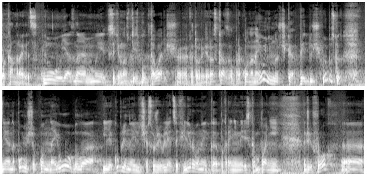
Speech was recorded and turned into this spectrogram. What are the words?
пока нравится. Ну, я знаю, мы, кстати, у нас здесь был товарищ, э, который рассказывал про Conan IO немножечко в предыдущих выпусках. Я напомню, что Conan IO была или куплена, или сейчас уже является аффилированной, по крайней мере, с компанией JFrog, э,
